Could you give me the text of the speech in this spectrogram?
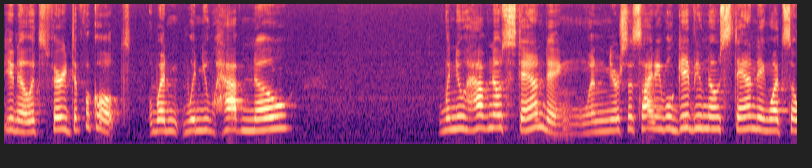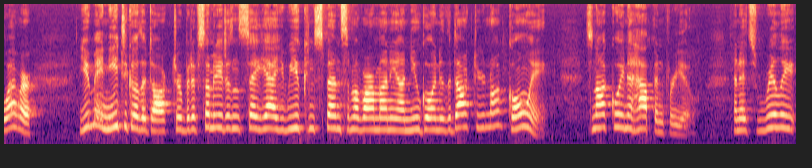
you know, it's very difficult when when you have no when you have no standing, when your society will give you no standing whatsoever. You may need to go to the doctor, but if somebody doesn't say, yeah, you, you can spend some of our money on you going to the doctor, you're not going. It's not going to happen for you. And it's really,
